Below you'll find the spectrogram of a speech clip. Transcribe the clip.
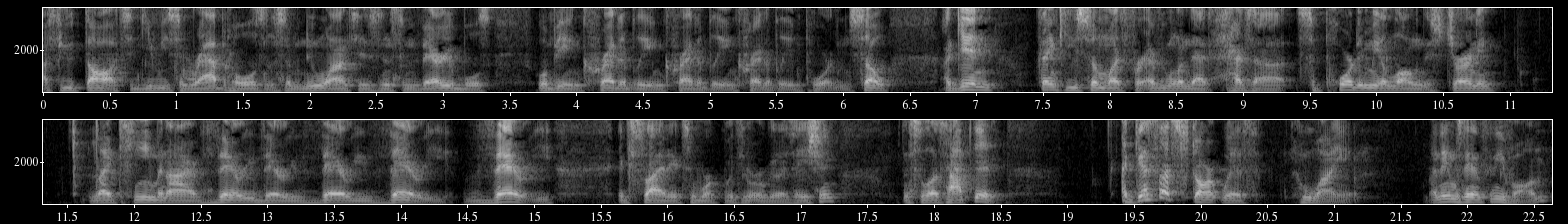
a few thoughts and give you some rabbit holes and some nuances and some variables will be incredibly, incredibly, incredibly important. So, again, thank you so much for everyone that has uh, supported me along this journey. My team and I are very, very, very, very, very excited to work with your organization. And so let's hop in. I guess let's start with who I am. My name is Anthony Vaughn.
